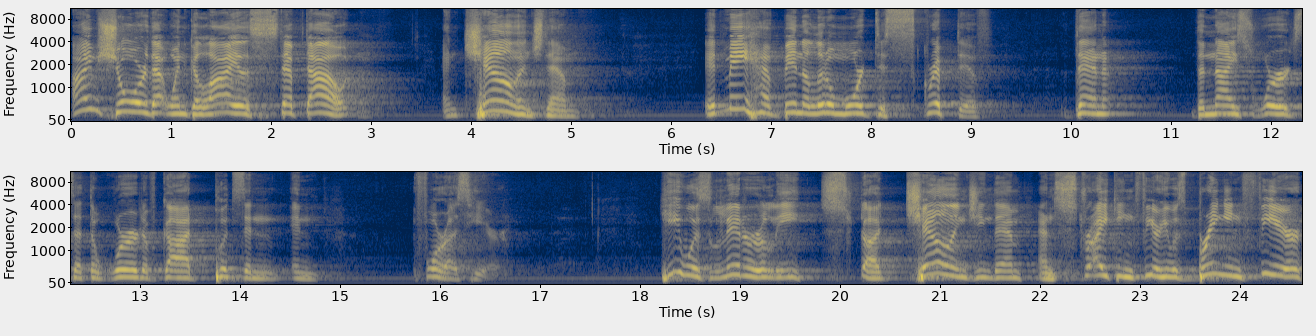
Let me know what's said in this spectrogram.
I'm sure that when Goliath stepped out and challenged them, it may have been a little more descriptive than the nice words that the Word of God puts in, in for us here he was literally uh, challenging them and striking fear. He was bringing fear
